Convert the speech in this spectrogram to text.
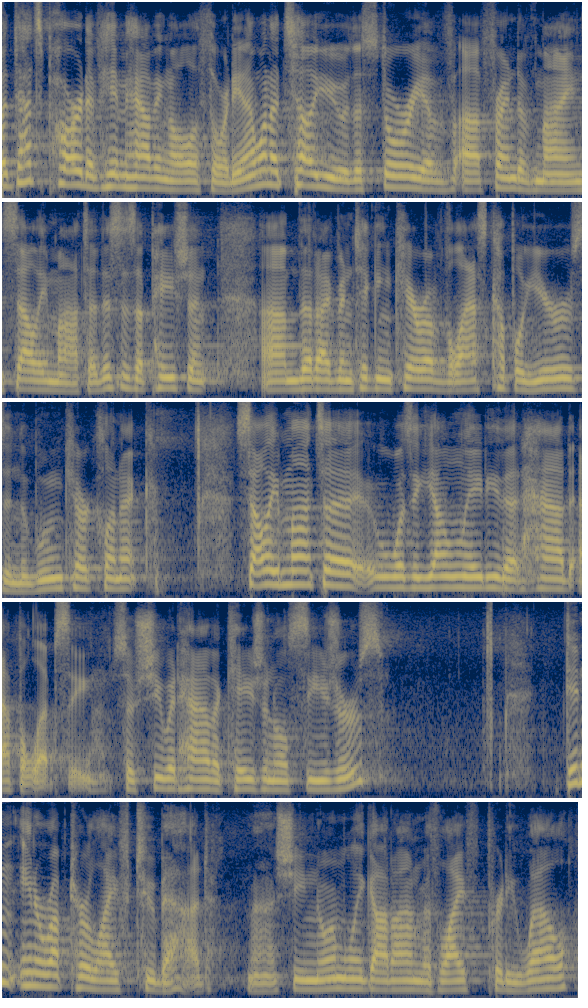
But that's part of him having all authority. And I want to tell you the story of a friend of mine, Salimata. This is a patient um, that I've been taking care of the last couple years in the wound care clinic. Salimata was a young lady that had epilepsy, so she would have occasional seizures. Didn't interrupt her life too bad. Uh, she normally got on with life pretty well.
